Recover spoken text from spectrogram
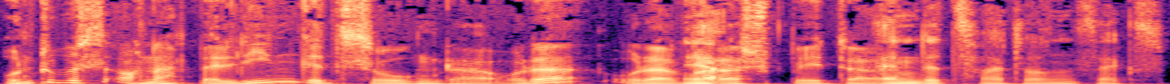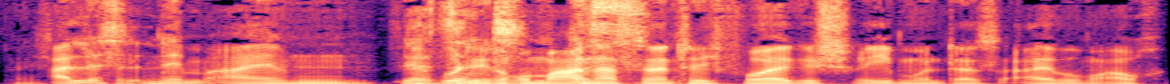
Und du bist auch nach Berlin gezogen da, oder? Oder war Ja, das später? Ende 2006 bin ich. Alles in dem einen. Ja, gut, den Roman hast du natürlich vorher geschrieben und das Album auch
